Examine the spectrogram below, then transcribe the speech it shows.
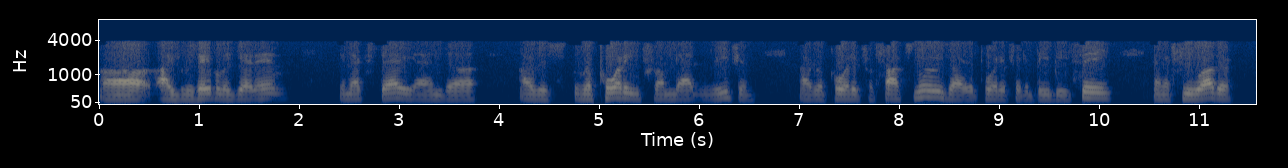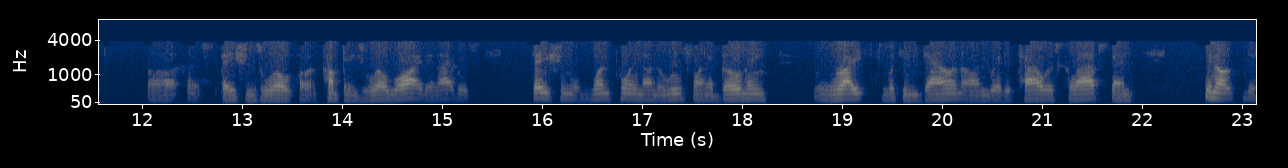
uh, I was able to get in the next day, and uh, I was reporting from that region. I reported for Fox News. I reported for the BBC and a few other uh, stations, world uh, companies worldwide. And I was stationed at one point on the roof on a building, right looking down on where the towers collapsed, and you know, the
